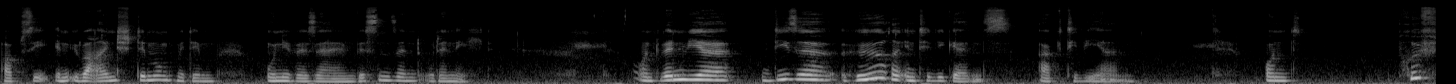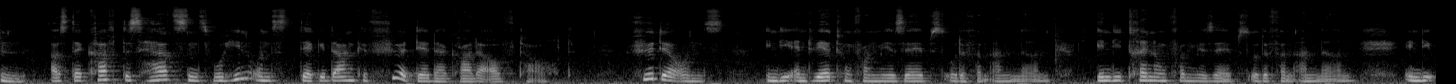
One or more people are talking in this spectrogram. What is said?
ob sie in Übereinstimmung mit dem universellen Wissen sind oder nicht. Und wenn wir diese höhere Intelligenz aktivieren und prüfen aus der Kraft des Herzens, wohin uns der Gedanke führt, der da gerade auftaucht, führt er uns in die Entwertung von mir selbst oder von anderen, in die Trennung von mir selbst oder von anderen, in die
